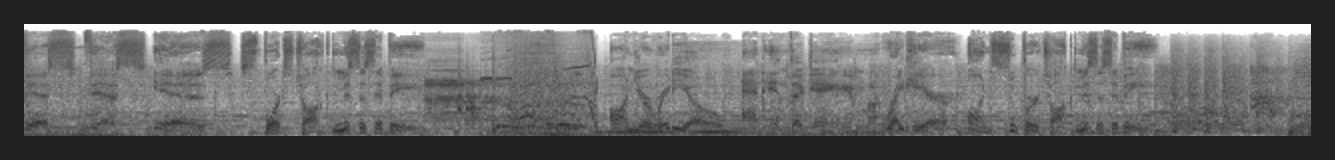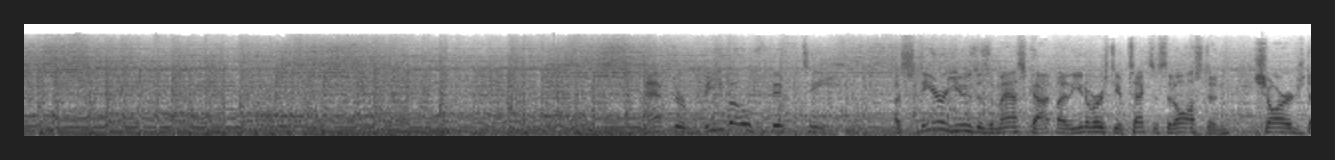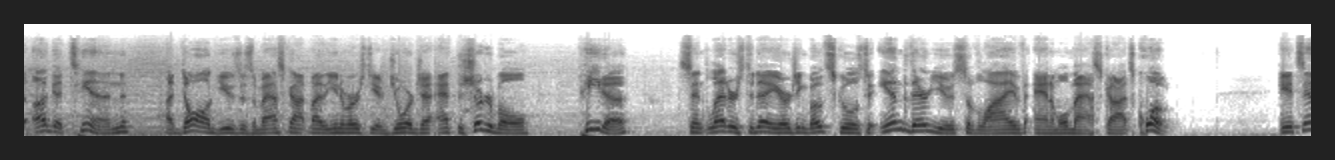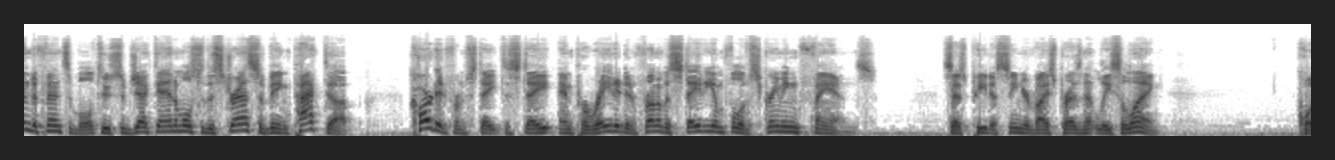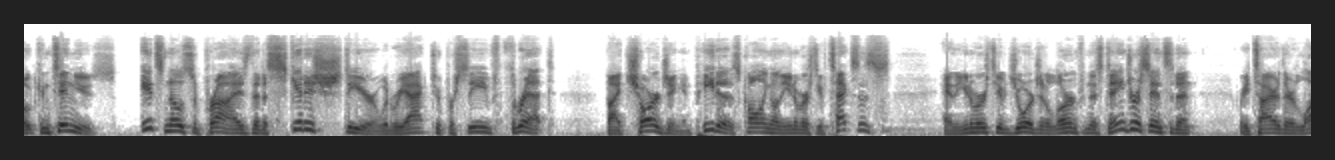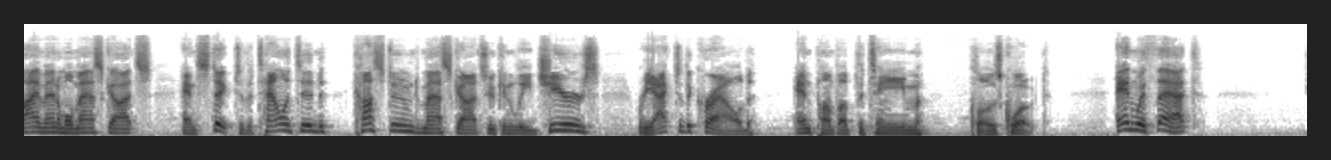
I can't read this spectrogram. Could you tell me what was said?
This, this is Sports Talk Mississippi. On your radio and in the game, right here on Super Talk Mississippi. After Bevo 15, a steer used as a mascot by the University of Texas at Austin charged UGA 10 a dog used as a mascot by the University of Georgia at the Sugar Bowl. PETA sent letters today urging both schools to end their use of live animal mascots. Quote, it's indefensible to subject animals to the stress of being packed up, carted from state to state, and paraded in front of a stadium full of screaming fans, says PETA Senior Vice President Lisa Lang. Quote continues, it's no surprise that a skittish steer would react to perceived threat by charging. And PETA is calling on the University of Texas and the University of Georgia to learn from this dangerous incident, retire their live animal mascots, and stick to the talented, costumed mascots who can lead cheers, react to the crowd, and pump up the team. Close quote. And with that,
